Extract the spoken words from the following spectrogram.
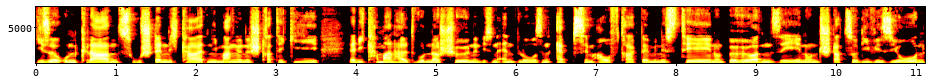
diese unklaren Zuständigkeiten, die mangelnde Strategie, ja, die kann man halt wunderschön in diesen endlosen Apps im Auftrag der Ministerien und Behörden sehen. Und statt so die Vision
